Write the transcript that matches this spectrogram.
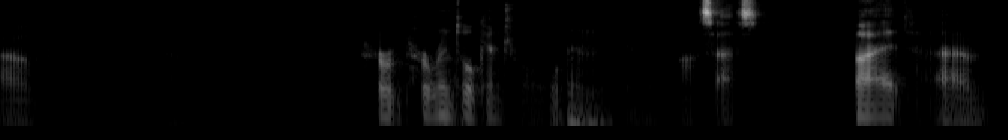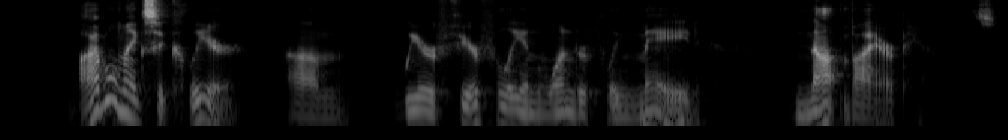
of um, per- parental control in, Mhm. in the process. But um, Bible makes it clear um, we are fearfully and wonderfully made, not by our parents,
